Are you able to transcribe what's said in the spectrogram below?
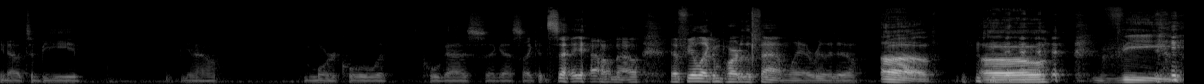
you know, to be, you know, more cool with cool guys. I guess I could say. I don't know. I feel like I'm part of the family. I really do. Of O V.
